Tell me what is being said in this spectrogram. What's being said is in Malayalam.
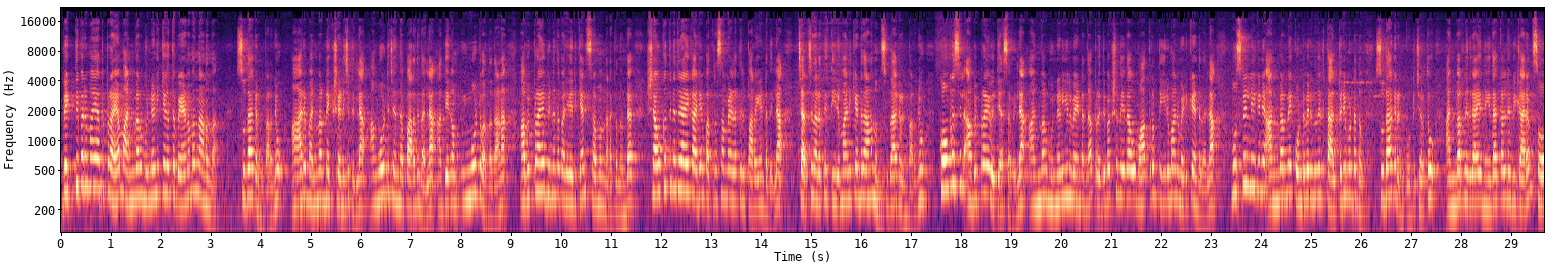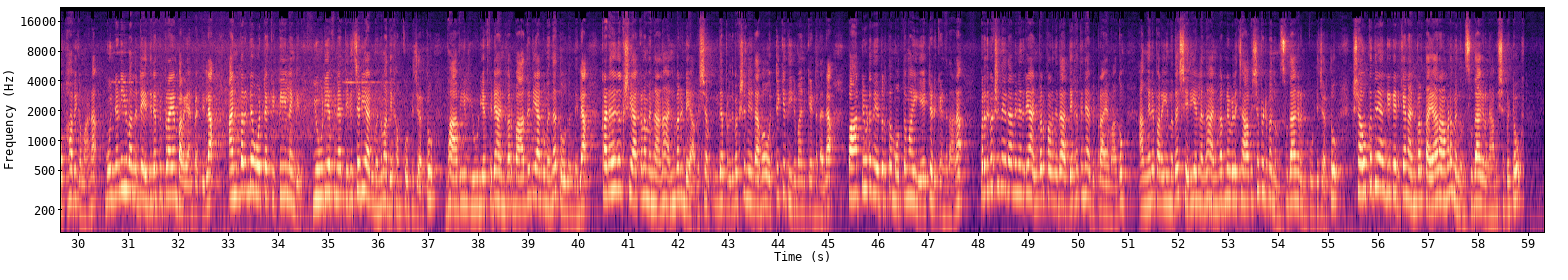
വ്യക്തിപരമായ അഭിപ്രായം അൻവർ മുന്നണിക്കകത്ത് വേണമെന്നാണെന്ന് സുധാകരൻ പറഞ്ഞു ആരും അൻവറിനെ ക്ഷണിച്ചിട്ടില്ല. അങ്ങോട്ട് ചെന്ന് പറഞ്ഞതല്ല അദ്ദേഹം ഇങ്ങോട്ട് വന്നതാണ്. അഭിപ്രായ ഭിന്നത പരിഹരിക്കാൻ ശ്രമം നടക്കുന്നുണ്ട്. ഷൗക്കത്തിനെതിരായ കാര്യം പത്രസമ്മേളനത്തിൽ പറയേണ്ടതില്ല. ചർച്ച നടത്തി തീരുമാനിക്കേണ്ടതാണെന്നും സുധാകരൻ പറഞ്ഞു. കോൺഗ്രസിൽ അഭിപ്രായ വ്യത്യാസമില്ല. അൻവർ മുന്നണിയിൽ വേണ്ടെന്ന് പ്രതിപക്ഷ നേതാവ് മാത്രം തീരുമാനമെടുക്കേണ്ടതല്ല. മുസ്ലിം ലീഗിന് അൻവറിനെ കൊണ്ടുവരുന്നതിൽ താല്പര്യമുണ്ടെന്നും സുധാകരൻ കൂട്ടിച്ചേർത്തു. അൻവറിനെതിരായ നേതാക്കളുടെ വികാരം സ്വാഭാവികമാണ്. മുന്നണിയിൽ വന്നിട്ട് എതിരഭിപ്രായം പറയാൻ പറ്റില്ല. അൻവറിന്റെ വോട്ട് കിട്ടിയില്ലെങ്കിൽ യു ഡി എഫിന് തിരിച്ചടിയാകുമെന്നും അദ്ദേഹം കൂട്ടിച്ചേർത്തു. ഭാവിയിൽ യു ഡി എഫിന് അൻവർ ബാധ്യതയാകുമെന്ന് തോന്നുന്നില്ല. ഘടകകക്ഷിയാക്കണമെന്നാണ് അൻവറിന്റെ ആവശ്യം. ഇത് പ്രതിപക്ഷ നേതാവ് ഒറ്റയ്ക്ക് തീരുമാനിക്കേണ്ടതല്ല. പാർട്ടിയുടെ നേതൃത്വം മൊത്തമായി ഏറ്റെടുക്കേണ്ടതാണ്. പ്രതിപക്ഷ നേതാവിനെതിരെ അൻവർ പറഞ്ഞത് അദ്ദേഹത്തിന്റെ അഭിപ്രായമാകും. അങ്ങനെ പറയുന്നത് ശരിയല്ലെന്ന് അൻവറിനെ വിളിച്ച് ആവശ്യപ്പെടുമെന്നും സുധാകരൻ കൂട്ടിച്ചേർത്തു. ഷൗക്കത്തിനെ അംഗീകരിക്കാൻ അൻവർ തയ്യാറാവണമെന്നും സുധാകരൻ ആവശ്യപ്പെട്ടു.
